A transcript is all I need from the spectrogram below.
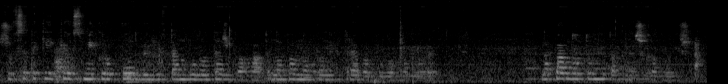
що все-таки якихось мікроподвигів там було теж багато, напевно, про них треба було говорити. Напевно, тому та книжка вийшла.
